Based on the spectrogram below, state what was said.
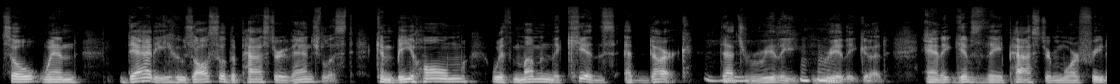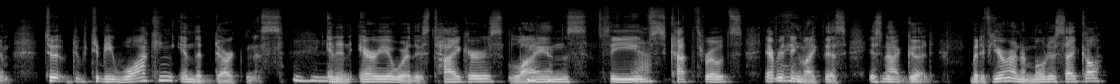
So when Daddy, who's also the pastor evangelist, can be home with mom and the kids at dark. That's mm-hmm. really, mm-hmm. really good. And it gives the pastor more freedom. To, to, to be walking in the darkness mm-hmm. in an area where there's tigers, lions, thieves, cutthroats, everything like this is not good. But if you're on a motorcycle,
